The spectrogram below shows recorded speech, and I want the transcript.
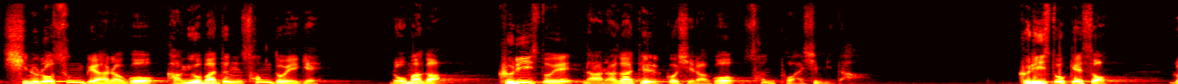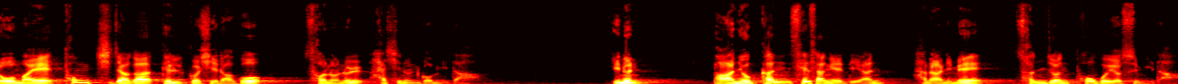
신으로 숭배하라고 강요받은 성도에게 로마가 그리스도의 나라가 될 것이라고 선포하십니다. 그리스도께서 로마의 통치자가 될 것이라고 선언을 하시는 겁니다. 이는 반역한 세상에 대한 하나님의 선전 포고였습니다.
